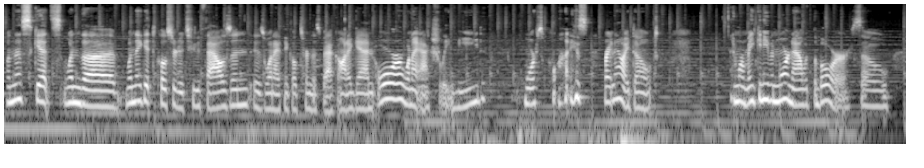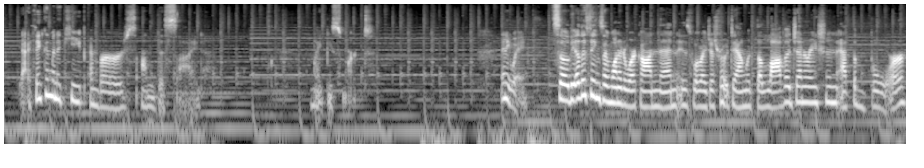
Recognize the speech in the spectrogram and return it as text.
When this gets, when the, when they get closer to 2000 is when I think I'll turn this back on again, or when I actually need more supplies. right now I don't. And we're making even more now with the bore, so yeah, I think I'm gonna keep embers on this side. Might be smart. Anyway, so the other things I wanted to work on then is what I just wrote down with the lava generation at the bore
